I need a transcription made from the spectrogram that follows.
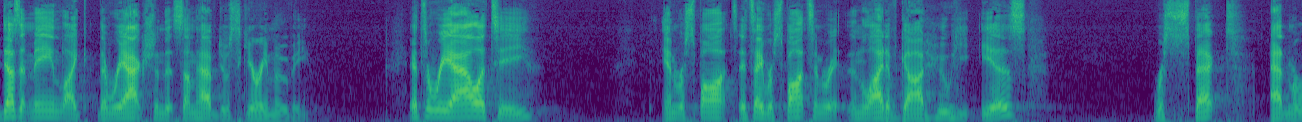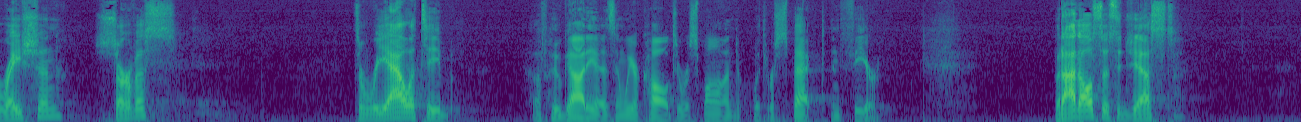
Doesn't mean like the reaction that some have to a scary movie. It's a reality in response, it's a response in, re, in light of God who He is, respect, admiration, service. It's a reality of who God is, and we are called to respond with respect and fear. But I'd also suggest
